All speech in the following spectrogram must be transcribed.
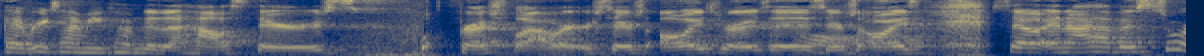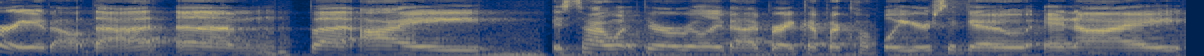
Every time you come to the house, there's fresh flowers. There's always roses. There's always so, and I have a story about that. Um, but I so I went through a really bad breakup a couple years ago, and I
